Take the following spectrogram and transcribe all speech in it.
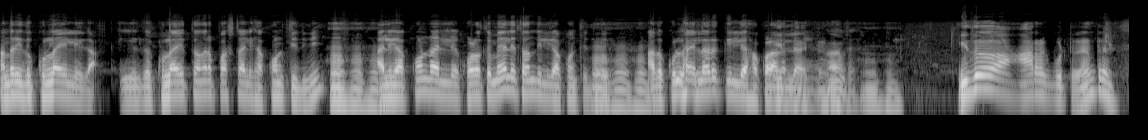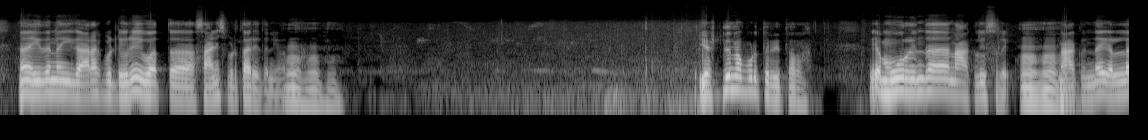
ಅಂದ್ರೆ ಇದು ಕುಲ್ಲ ಇಲ್ಲಿ ಈಗ. ಈಗ ಕುಲ್ಲ ಇತ್ತಂದ್ರೆ ಫಸ್ಟ್ ಅಲ್ಲಿಗೆ ಹಾಕೊಂತಿದ್ವಿ. ಹ್ಮ್ ಹ್ಮ್ ಹ್ಮ್. ಅಲ್ಲಿಗೆ ಹಾಕೊಂಡು ಅಲ್ಲಿ ಕೊಳತ ಮೇಲೆ ತಂದು ಇಲ್ಲಿಗೆ ಹಾಕೊಂತಿದ್ವಿ. ಹ್ಮ್ ಅದು ಕುಲ್ಲ ಎಲ್ಲರಕ್ಕೆ ಇಲ್ಲಿ ಹಾಕೊಳ್ಳ ಇದು ರೀ ಹ್ಮ್ ಹ್ಮ್ ಇದು ಬಿಟ್ರೇನ್ರಿ ಹಾಂ ಇದನ್ನ ಈಗ ಆರಾಕ್ ಬಿಟ್ಟಿವ್ರಿ ಇವತ್ತು ಸಾಣಿಸ್ ಬಿಡ್ತಾರೆ ಇದನ್ನ ಇವತ್ತು. ಹ್ಮ್ ಹ್ಮ್ ಹ್ಮ್. ಎಷ್ಟು ದಿನ ಬಿಡ್ತೀರಿ ಈ ಥರ ಈಗ ಮೂರರಿಂದ ನಾಲ್ಕು ದಿವ್ಸ ರೀ ನಾಲ್ಕರಿಂದ ಎಲ್ಲ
